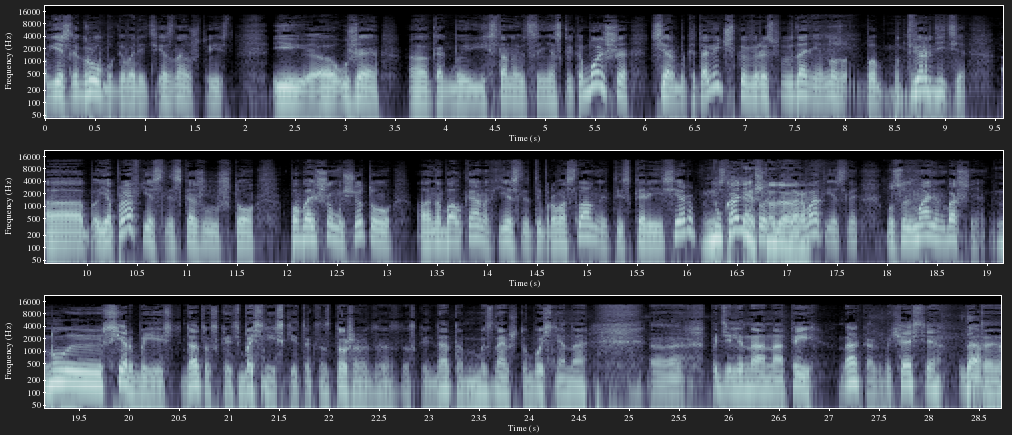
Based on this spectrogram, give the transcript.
если грубо говорить, я знаю, что есть и э, уже э, как бы их становится несколько больше, сербы католического вероисповедания, но подтвердите, э, я прав, если скажу, что по большому счету э, на Балканах, если ты православный, ты скорее серб, ну, конечно, католик, да. хорват, если мусульманин, башняк. Ну, и сербы есть, да, так сказать, боснийские, так, тоже, так сказать, да, там мы знаем, что Босния, она э, поделена на три да, как бы части. Да. Это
